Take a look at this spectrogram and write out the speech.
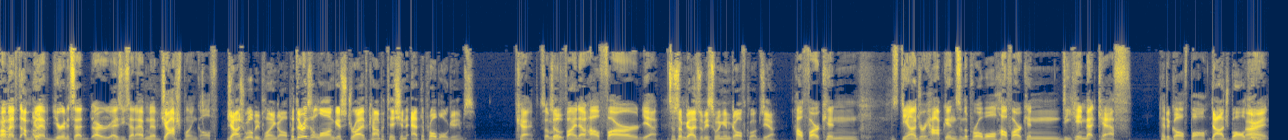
I'm, gonna have, I'm gonna have you're gonna said or as you said I'm gonna have Josh playing golf. Josh will be playing golf, but there is a longest drive competition at the Pro Bowl games. Okay, so I'm So- gonna find out how far. Yeah, So some guys will be swinging golf clubs. Yeah. how far can is DeAndre Hopkins in the Pro Bowl? How far can DK Metcalf hit a golf ball? dodgeball. All right.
